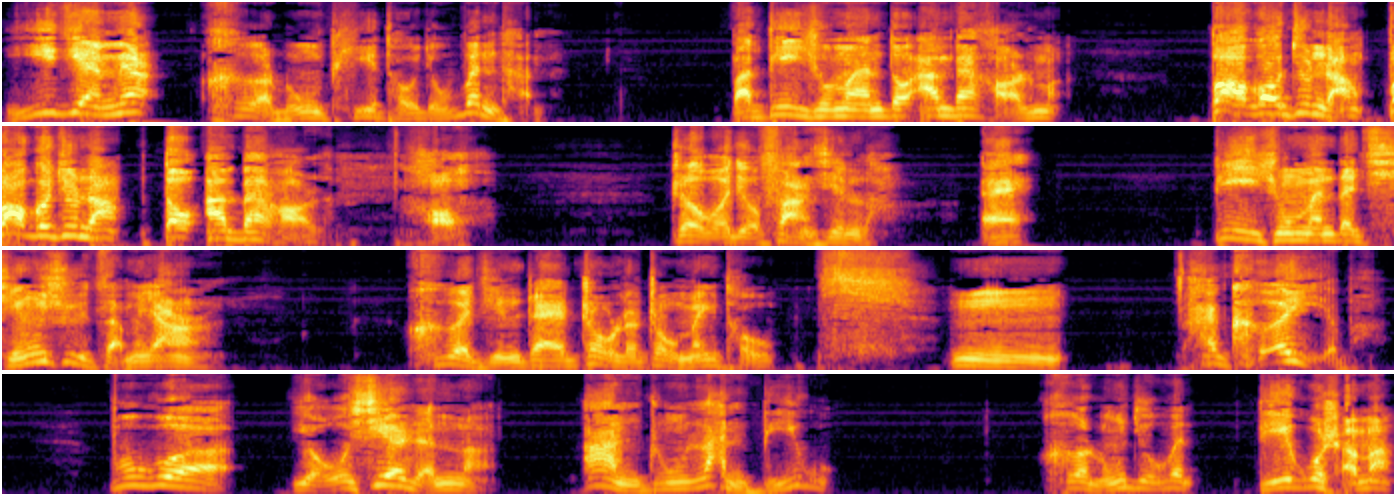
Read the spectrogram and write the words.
一见面，贺龙劈头就问他们：“把弟兄们都安排好了吗？”“报告军长，报告军长，都安排好了。”“好，这我就放心了。”“哎，弟兄们的情绪怎么样？”贺锦斋皱了皱眉头。嗯，还可以吧。不过有些人呢，暗中烂嘀咕。贺龙就问：“嘀咕什么？”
